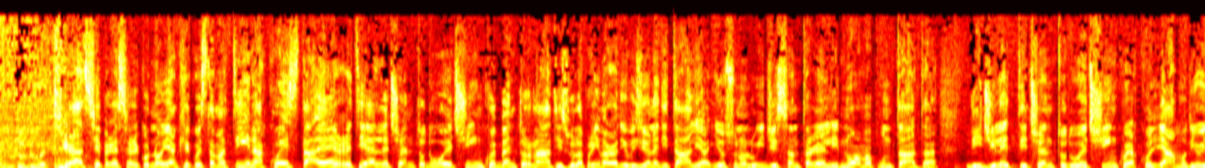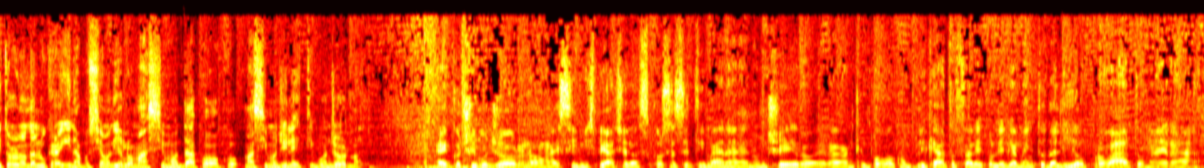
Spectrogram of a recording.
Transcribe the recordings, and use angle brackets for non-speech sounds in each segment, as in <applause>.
102. Grazie per essere con noi anche questa mattina. Questa è RTL 102.5. Bentornati sulla prima radiovisione d'Italia. Io sono Luigi Santarelli. Nuova puntata di Giletti 102.5. Accogliamo di ritorno dall'Ucraina, possiamo dirlo Massimo, da poco. Massimo Giletti, buongiorno. Eccoci, buongiorno. Eh sì, mi spiace, la scorsa settimana non c'ero, era anche un po' complicato fare il collegamento da lì, ho provato, ma era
